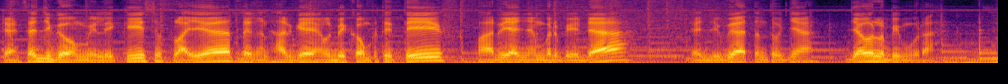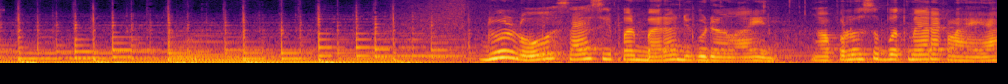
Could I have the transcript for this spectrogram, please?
dan saya juga memiliki supplier dengan harga yang lebih kompetitif, varian yang berbeda dan juga tentunya jauh lebih murah. Dulu saya simpan barang di gudang lain, nggak perlu sebut merek lah ya.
